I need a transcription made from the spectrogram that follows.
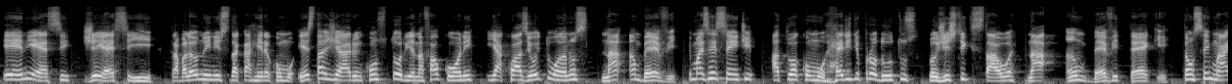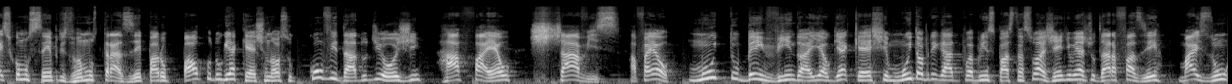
ENS-GSI. Trabalhou no início da carreira como estagiário em consultoria na Falcone e há quase oito anos na Ambev. E mais recente, atua como Head de Produtos Logistics Tower na Ambev Tech. Então, sem mais, como sempre, vamos trazer para o palco do GuiaCast nosso convidado de hoje, Rafael Chaves. Rafael, muito bem-vindo aí ao GuiaCast. Muito obrigado por abrir espaço na sua agenda e me ajudar a fazer mais um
